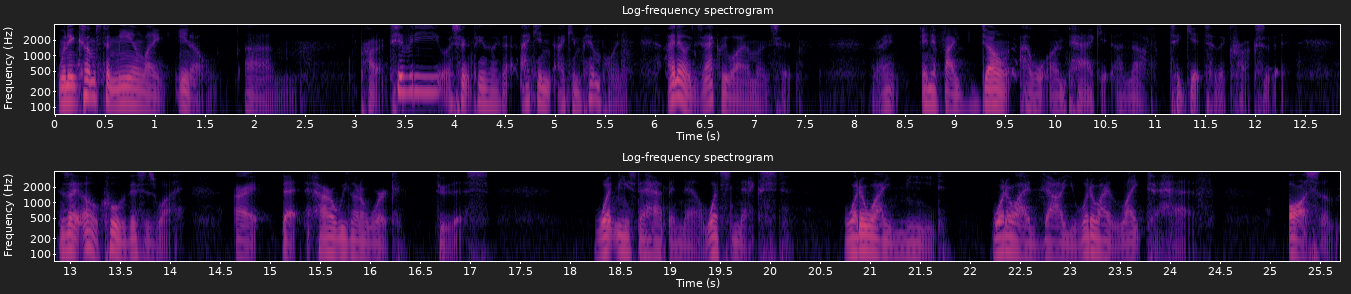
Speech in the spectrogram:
When it comes to me and like, you know, um, productivity or certain things like that, I can I can pinpoint it. I know exactly why I'm uncertain, right? And if I don't, I will unpack it enough to get to the crux of it. It's like, oh, cool, this is why. All right, bet. How are we going to work through this? What needs to happen now? What's next? What do I need? What do I value? What do I like to have? Awesome.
